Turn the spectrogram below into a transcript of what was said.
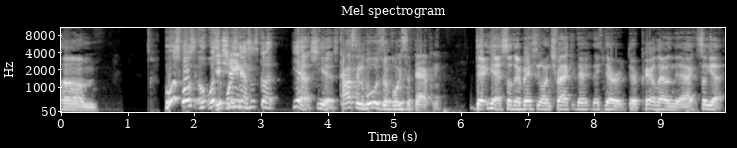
Um, who's supposed? To, what's Is the voice she? cast? Yeah, she is. Constance Wu is the voice of Daphne. They're, yeah, so they're basically on track. They're they- they're they're paralleling the act. So yeah,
